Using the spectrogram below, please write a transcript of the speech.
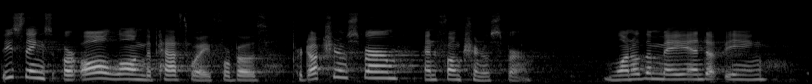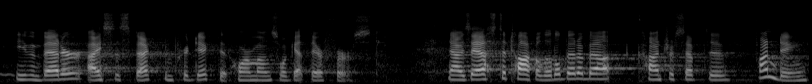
these things are all along the pathway for both production of sperm and function of sperm. One of them may end up being even better. I suspect and predict that hormones will get there first. Now, I was asked to talk a little bit about contraceptive funding.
